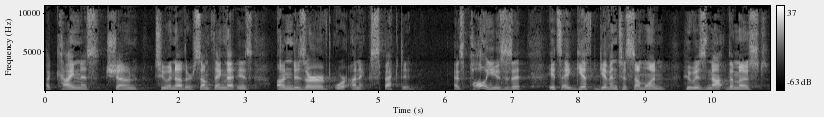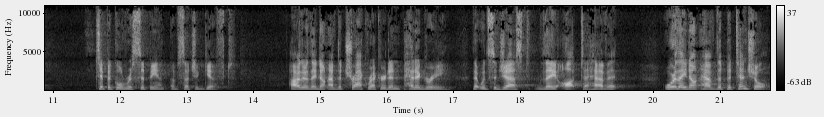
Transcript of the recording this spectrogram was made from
a kindness shown to another, something that is undeserved or unexpected. As Paul uses it, it's a gift given to someone who is not the most typical recipient of such a gift. Either they don't have the track record and pedigree that would suggest they ought to have it, or they don't have the potential.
